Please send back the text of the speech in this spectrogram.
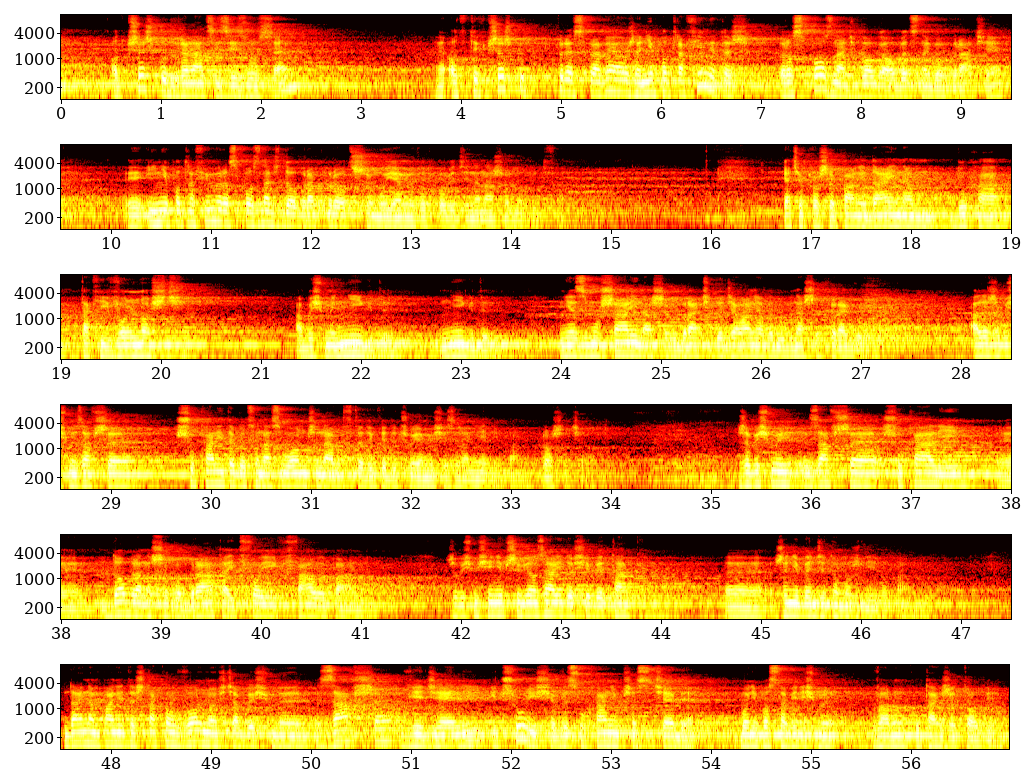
od przeszkód w relacji z Jezusem, od tych przeszkód, które sprawiają, że nie potrafimy też rozpoznać Boga obecnego w bracie y, i nie potrafimy rozpoznać dobra, które otrzymujemy w odpowiedzi na naszą modlitwę. Ja Cię proszę, Panie, daj nam ducha takiej wolności, abyśmy nigdy, nigdy nie zmuszali naszych braci do działania według naszych reguł, ale żebyśmy zawsze szukali tego, co nas łączy, nawet wtedy, kiedy czujemy się zranieni, Panie. Proszę Cię o to. Żebyśmy zawsze szukali e, dobra naszego brata i Twojej chwały, Panie. Żebyśmy się nie przywiązali do siebie tak, e, że nie będzie to możliwe, Panie. Daj nam, Panie, też taką wolność, abyśmy zawsze wiedzieli i czuli się wysłuchani przez Ciebie, bo nie postawiliśmy warunku także Tobie.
